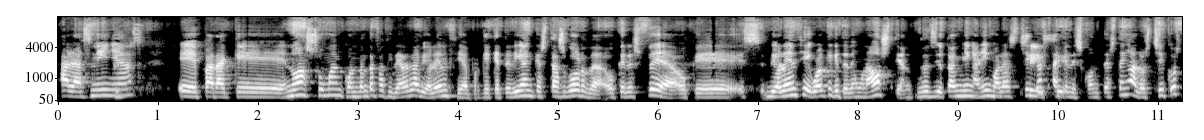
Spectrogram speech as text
a las niñas eh, para que no asuman con tanta facilidad la violencia, porque que te digan que estás gorda o que eres fea o que es violencia igual que que te den una hostia. Entonces yo también animo a las chicas a que les contesten a los chicos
